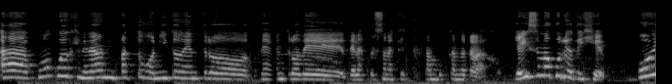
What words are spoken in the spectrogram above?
a, cómo puedo generar un impacto bonito dentro, dentro de, las personas que están buscando trabajo? Y ahí se me ocurrió, dije, voy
